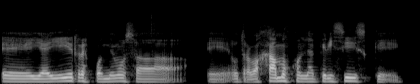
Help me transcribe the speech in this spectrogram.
eh, y ahí respondemos a, eh, o trabajamos con la crisis que,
